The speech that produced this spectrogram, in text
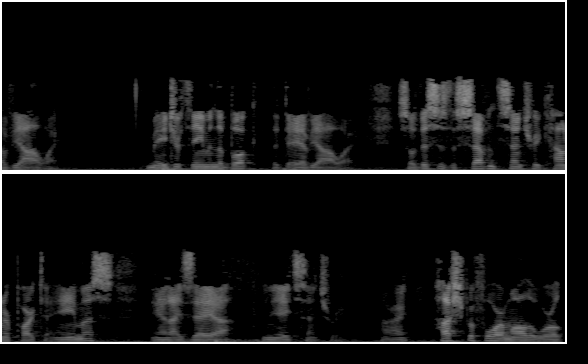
of Yahweh. Major theme in the book, the day of Yahweh. So this is the seventh century counterpart to Amos and Isaiah in the eighth century. All right. Hush before him all the world,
